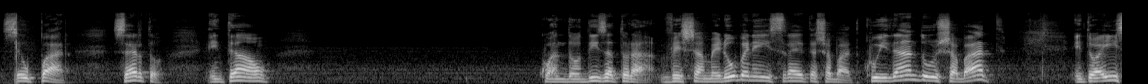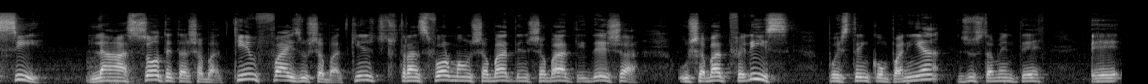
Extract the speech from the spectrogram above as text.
seu par, certo? Então, quando diz a Torá, Veshameru bene Israel Shabbat, cuidando o Shabbat, então aí sim, La Asot et Shabbat. Quem faz o Shabbat? Quem transforma um Shabbat em Shabbat e deixa o Shabbat feliz? Pois tem companhia, justamente é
